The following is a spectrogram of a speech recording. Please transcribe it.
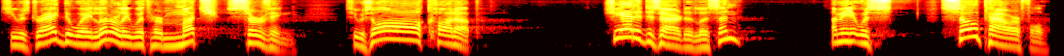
She was dragged away literally with her much serving. She was all caught up. She had a desire to listen. I mean, it was so powerful,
